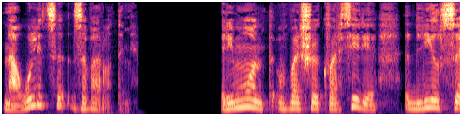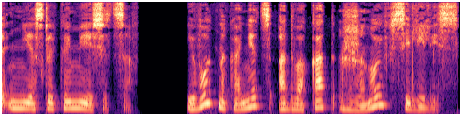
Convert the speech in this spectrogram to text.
на улице за воротами. Ремонт в большой квартире длился несколько месяцев. И вот, наконец, адвокат с женой вселились.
